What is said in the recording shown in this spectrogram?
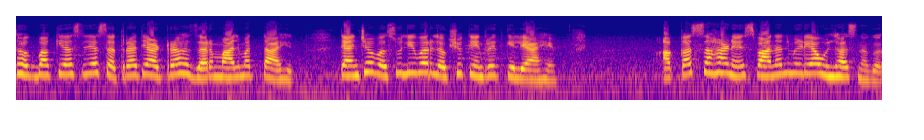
थकबाकी असलेल्या सतरा ते अठरा हजार मालमत्ता आहेत. त्यांच्या वसुलीवर लक्ष केंद्रित केले आहे. आकाश सहाणे स्वानंद मीडिया उल्हासनगर.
